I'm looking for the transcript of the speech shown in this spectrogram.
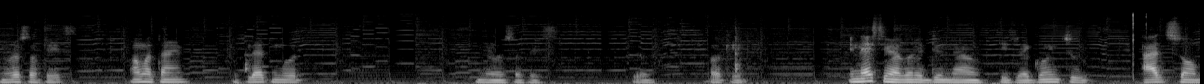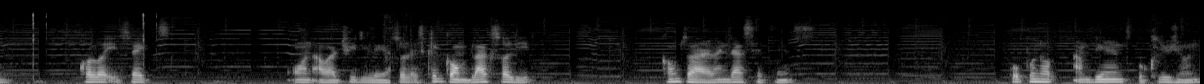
mirror surface. One more time. Reflect mode mirror surface so okay. The next thing we're going to do now is we're going to add some color effects on our 3d layer. So let's click on black solid come to our render settings open up ambient occlusion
